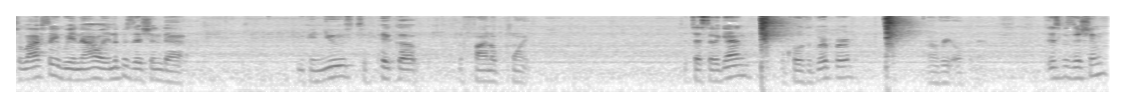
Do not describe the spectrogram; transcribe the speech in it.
So lastly, we are now in the position that we can use to pick up the final point. To test it again, we'll close the gripper and reopen it. This position,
